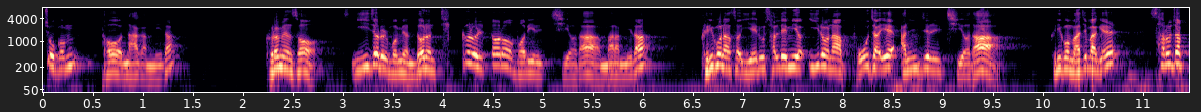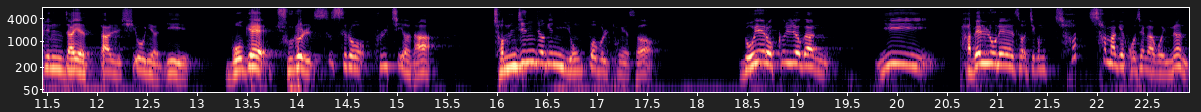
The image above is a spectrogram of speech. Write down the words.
조금 더 나갑니다. 그러면서 2절을 보면 너는 티끌을 떨어 버릴지어다 말합니다. 그리고 나서 예루살렘이여 일어나 보좌에 앉을지어다. 그리고 마지막에 사로잡힌 자의 딸 시온이여 네 목에 줄을 스스로 풀지어다. 점진적인 용법을 통해서 노예로 끌려간 이 바벨론에서 지금 처참하게 고생하고 있는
